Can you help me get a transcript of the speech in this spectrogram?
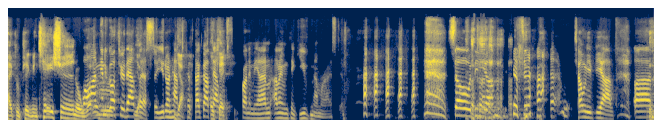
hyperpigmentation or well, whatever. I'm going to go through that yeah. list so you don't have yeah. to. I've got that okay. list in front of me, and I don't, I don't even think you've memorized it. so the um, tell me if you have um,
